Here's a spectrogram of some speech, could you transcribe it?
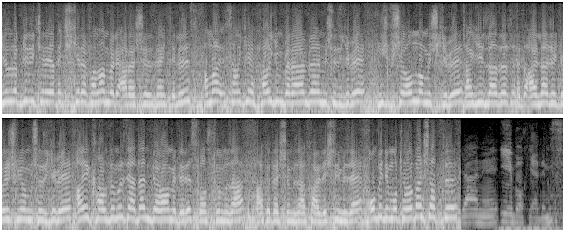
Yılda bir kere ya da iki kere falan böyle araştırırız denk geliriz. Ama sanki her gün berabermişiz gibi, hiçbir şey olmamış gibi, sanki yıllardır ya da aylarca görüşmüyormuşuz gibi aynı kaldığımız yerden devam ederiz dostluğumuza, arkadaşlığımıza, kardeşliğimize. O beni motora başlattı. Yani iyi bok yediniz.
